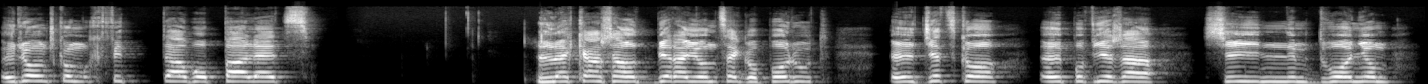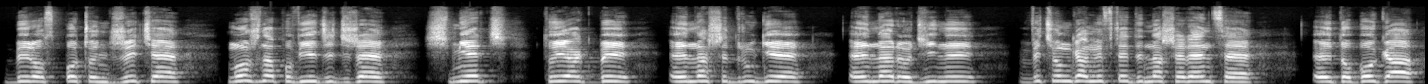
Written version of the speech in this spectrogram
rączką chwytało palec lekarza odbierającego poród. Dziecko powierza się innym dłoniom, by rozpocząć życie. Można powiedzieć, że śmierć to jakby e, nasze drugie e, narodziny. Wyciągamy wtedy nasze ręce e, do Boga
